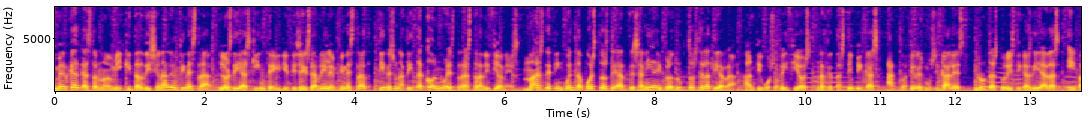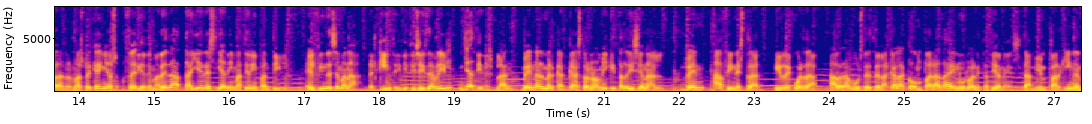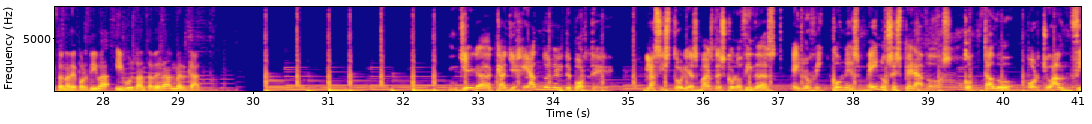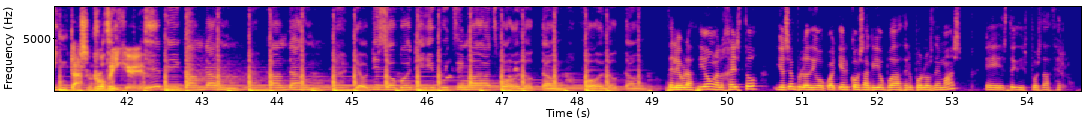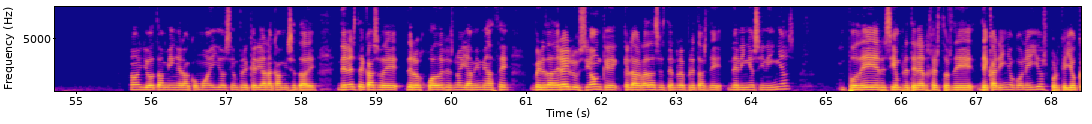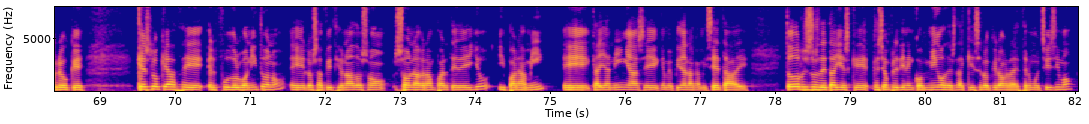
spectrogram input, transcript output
Mercat Gastronòmic i Tradicional en Finestrat. Los días 15 y 16 de abril en Finestrat tienes una cita con nuestras tradiciones. Más de 50 puestos de artesanía y productos de la tierra, antiguos oficios, recetas típicas, actuaciones musicales, rutas turísticas guiadas y para los más pequeños, feria de madera, talleres y animación infantil. El fin de semana del 15 y 16 de abril ya tienes plan. Ven al Mercat Gastronòmic y Tradicional. Ven a Finestrat. Y recuerda, habrá bus desde la cala con parada en urbanizaciones. También parking en zona deportiva y bus lanzadera al Mercat. Llega Callejeando en el Deporte. Las historias más desconocidas en los rincones menos esperados. Contado por Joan Cintas Rodríguez. Celebración, el gesto, yo siempre lo digo, cualquier cosa que yo pueda hacer por los demás, eh, estoy dispuesta a hacerlo. ¿No? Yo también era como ellos, siempre quería la camiseta de, en este caso, de, los jugadores, ¿no? y a mí me hace verdadera ilusión que, que las gradas estén repletas de, de niños y niñas, poder siempre tener gestos de, cariño con ellos, porque yo creo que, qué es lo que hace el fútbol bonito, ¿no? Eh, los aficionados son, son la gran parte de ello y para mí, eh, que haya niñas eh, que me pidan la camiseta, y todos esos detalles que, que, siempre tienen conmigo, desde aquí se lo quiero agradecer muchísimo.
